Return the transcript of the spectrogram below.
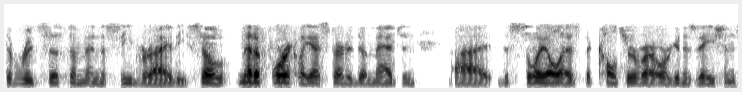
the root system, and the seed variety. So metaphorically, I started to imagine uh, the soil as the culture of our organizations.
